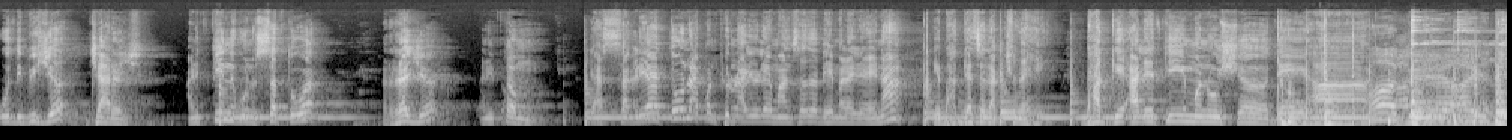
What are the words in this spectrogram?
उद्भिज जारज. आणि तीन गुण सत्व रज आणि तम. या सगळ्यातून आपण फिरून आलेलो आहे. माणसाचा देह मिळालेला आहे ना हे भाग्याचं लक्षण आहे. भाग्य आले ती मनुष्य देहा. भाग्य आहे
